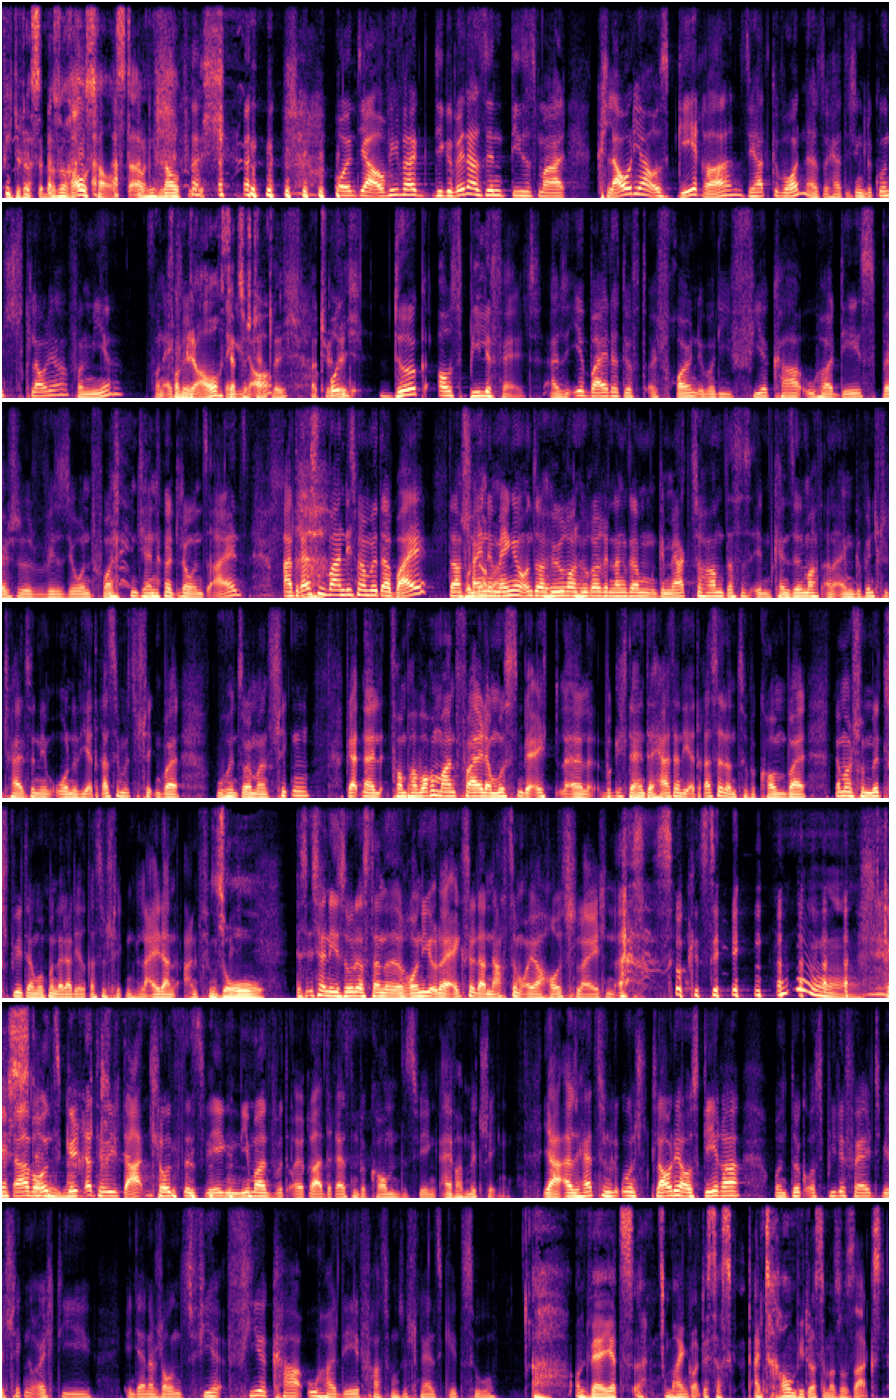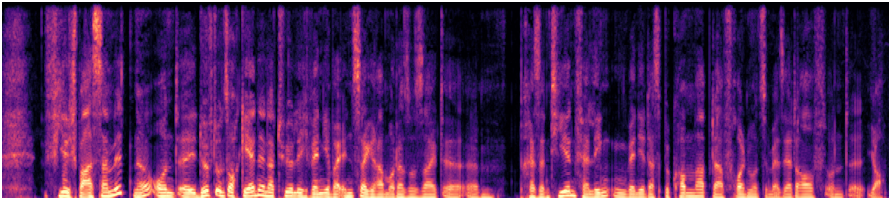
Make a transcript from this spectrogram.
Wie du das immer so raushaust, unglaublich. Und ja, auf jeden Fall, die Gewinner sind dieses Mal Claudia aus Gera. Sie hat gewonnen, also herzlichen Glückwunsch, Claudia, von mir. Von, Excel, von mir auch, selbstverständlich, auch. natürlich. Und Dirk aus Bielefeld. Also ihr beide dürft euch freuen über die 4K UHD Special Version von Indiana Jones 1. Adressen waren diesmal mit dabei. Da Wunderbar. scheint eine Menge unserer Hörer und Hörerinnen langsam gemerkt zu haben, dass es eben keinen Sinn macht, an einem Gewinnspiel teilzunehmen, ohne die Adresse mitzuschicken, weil wohin soll man schicken? Wir hatten ja vor ein paar Wochen mal einen Fall, da mussten wir echt äh, wirklich dahinter härtern, die Adresse dann zu bekommen, weil wenn man schon mitspielt, dann muss man leider die Adresse schicken. Leider in Anführungszeichen. So. Es ist ja nicht so, dass dann äh, Ronny oder Axel dann nachts in euer Haus schleichen. Also so gesehen. Oh, ja, bei uns gilt natürlich Datenschutz, deswegen niemand wird eure Adressen bekommen, deswegen einfach mitschicken. Ja, also herzlichen Glückwunsch Claudia aus Gera und Dirk aus Bielefeld. Wir schicken euch die Indiana Jones 4, 4K UHD-Fassung so schnell es geht zu. Ach, und wer jetzt, äh, mein Gott, ist das ein Traum, wie du das immer so sagst. Viel Spaß damit, ne? Und äh, ihr dürft uns auch gerne natürlich, wenn ihr bei Instagram oder so seid, äh, ähm, präsentieren, verlinken, wenn ihr das bekommen habt. Da freuen wir uns immer sehr drauf. Und äh, ja,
